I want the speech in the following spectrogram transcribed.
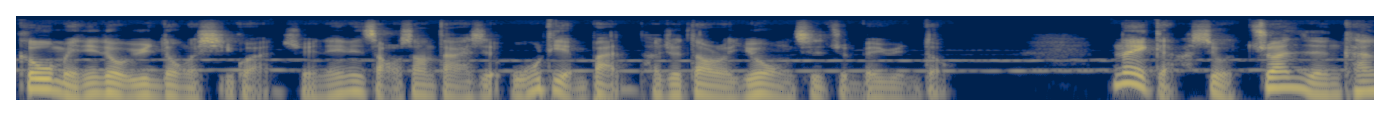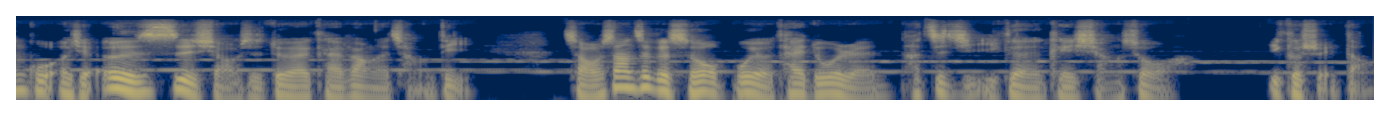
客户每天都有运动的习惯，所以那天早上大概是五点半，他就到了游泳池准备运动。”那个啊是有专人看过，而且二十四小时对外开放的场地。早上这个时候不会有太多人，他自己一个人可以享受啊一个水道。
